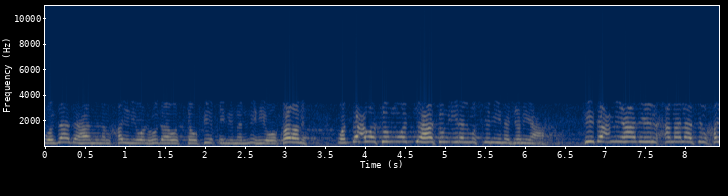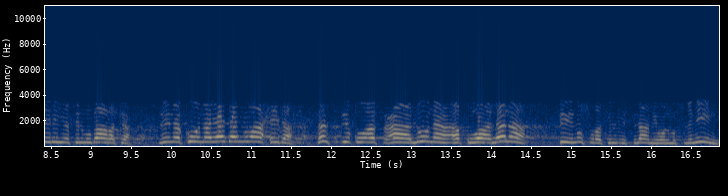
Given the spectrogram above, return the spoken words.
وزادها من الخير والهدى والتوفيق بمنه وكرمه. والدعوة موجهة إلى المسلمين جميعا في دعم هذه الحملات الخيرية المباركة لنكون يدا واحدة تسبق أفعالنا أقوالنا في نصرة الإسلام والمسلمين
